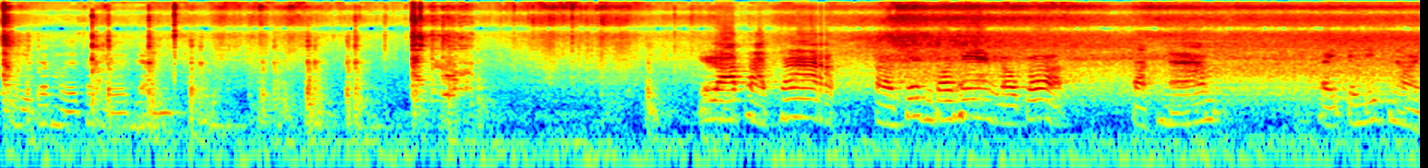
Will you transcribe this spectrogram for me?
สีเสมอเสมอกัน เวลาผัดถ้าเอ่อเส้นเขาแห้งเราก็ตักน้ำใส่ไปนิดหน่อย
